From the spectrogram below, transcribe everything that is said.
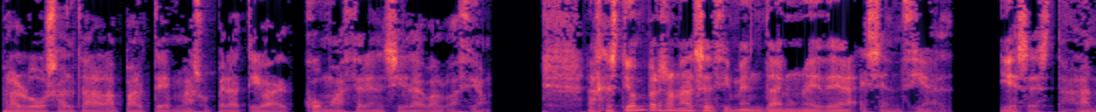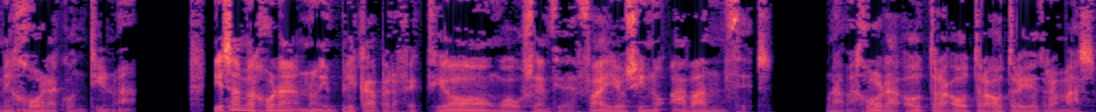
para luego saltar a la parte más operativa de cómo hacer en sí la evaluación. La gestión personal se cimenta en una idea esencial, y es esta, la mejora continua. Y esa mejora no implica perfección o ausencia de fallos, sino avances. Una mejora, otra, otra, otra y otra más.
